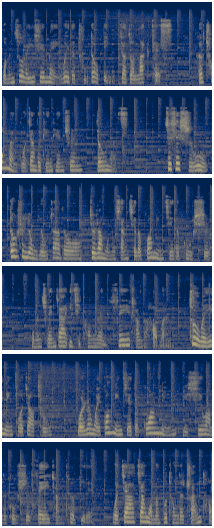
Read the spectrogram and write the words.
我们做了一些美味的土豆饼，叫做 Latkes，和充满果酱的甜甜圈 Donuts。这些食物。都是用油炸的哦，这让我们想起了光明节的故事。我们全家一起烹饪，非常的好玩。作为一名佛教徒，我认为光明节的光明与希望的故事非常特别。我家将我们不同的传统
